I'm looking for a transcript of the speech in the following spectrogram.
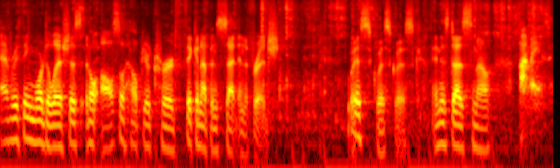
everything more delicious. It'll also help your curd thicken up and set in the fridge. Whisk, whisk, whisk. And this does smell amazing.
